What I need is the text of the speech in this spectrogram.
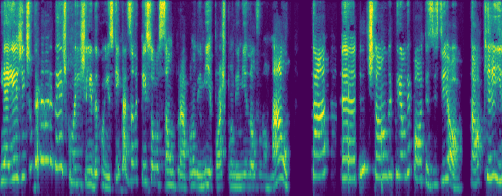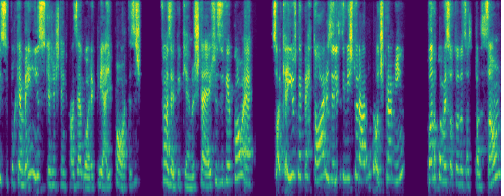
E aí a gente não tem a menor ideia de como a gente lida com isso. Quem está dizendo que tem solução para a pandemia, pós-pandemia, novo normal, está é, testando e criando hipóteses. E, ó, tá ok isso, porque é bem isso que a gente tem que fazer agora, é criar hipóteses, fazer pequenos testes e ver qual é. Só que aí os repertórios, eles se misturaram todos. Para mim, quando começou toda essa situação,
